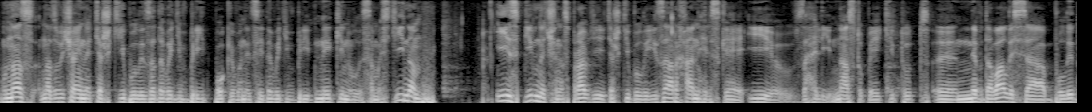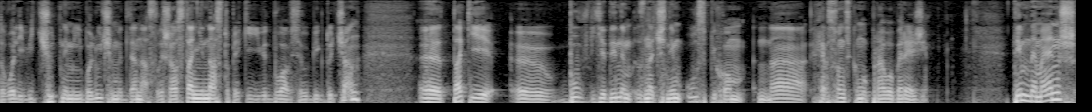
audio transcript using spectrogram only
У нас надзвичайно тяжкі були за Давидів брід, поки вони цей Давидів брід не кинули самостійно. І з півночі насправді тяжкі були і за Архангельське, і взагалі наступи, які тут е, не вдавалися, були доволі відчутними і болючими для нас. Лише останній наступ, який відбувався у бік Дучан, е, так і е, був єдиним значним успіхом на Херсонському правобережжі. Тим не менш,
